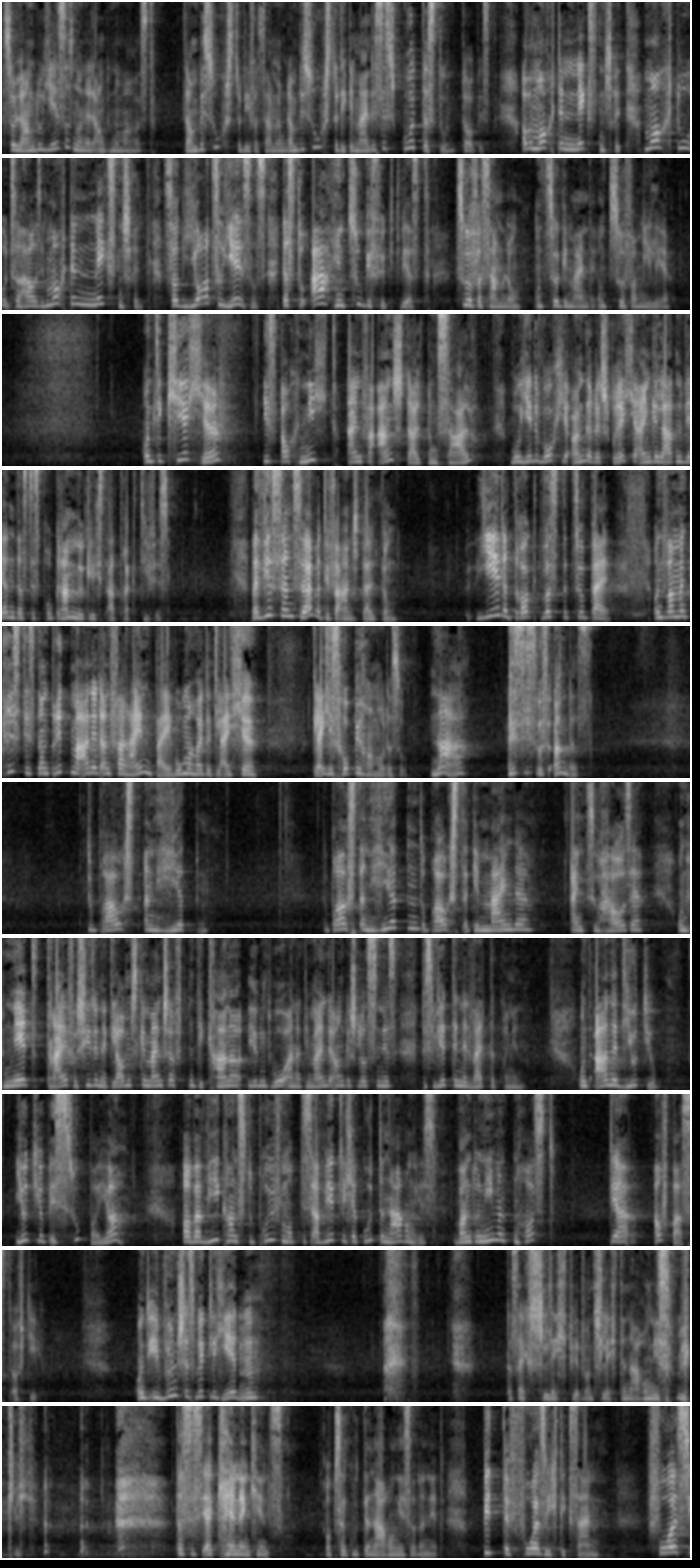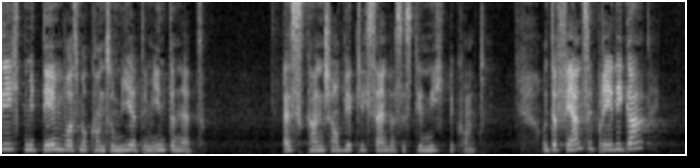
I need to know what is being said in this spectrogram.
solange du Jesus noch nicht angenommen hast dann besuchst du die Versammlung, dann besuchst du die Gemeinde. Es ist gut, dass du da bist. Aber mach den nächsten Schritt. Mach du zu Hause, mach den nächsten Schritt. Sag Ja zu Jesus, dass du auch hinzugefügt wirst zur Versammlung und zur Gemeinde und zur Familie. Und die Kirche ist auch nicht ein Veranstaltungssaal, wo jede Woche andere Sprecher eingeladen werden, dass das Programm möglichst attraktiv ist. Weil wir sind selber die Veranstaltung. Jeder tragt was dazu bei. Und wenn man Christ ist, dann tritt man auch nicht an Verein bei, wo man halt ein gleiche, gleiches Hobby haben oder so. Na, es ist was anderes. Du brauchst einen Hirten. Du brauchst einen Hirten, du brauchst eine Gemeinde, ein Zuhause und nicht drei verschiedene Glaubensgemeinschaften, die keiner irgendwo einer Gemeinde angeschlossen ist. Das wird dich nicht weiterbringen. Und auch nicht YouTube. YouTube ist super, ja. Aber wie kannst du prüfen, ob das auch wirklich eine gute Nahrung ist, wenn du niemanden hast, der aufpasst auf die? Und ich wünsche es wirklich jedem, dass euch schlecht wird, wenn es schlechte Nahrung ist, wirklich dass es erkennen könnt, ob es eine gute Nahrung ist oder nicht. Bitte vorsichtig sein. Vorsicht mit dem, was man konsumiert im Internet. Es kann schon wirklich sein, dass es dir nicht bekommt. Und der Fernsehprediger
